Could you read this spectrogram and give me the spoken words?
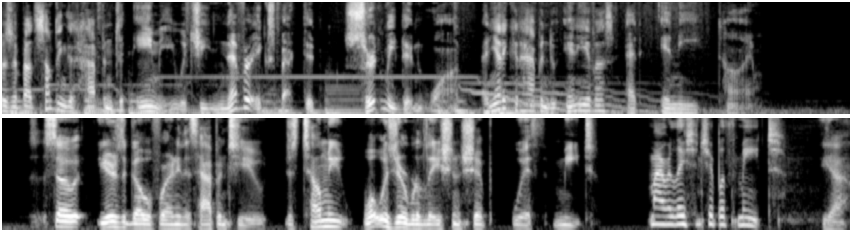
was about something that happened to Amy, which she never expected, certainly didn't want, and yet it could happen to any of us at any time. So, years ago, before any of this happened to you, just tell me what was your relationship with meat? My relationship with meat. Yeah.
